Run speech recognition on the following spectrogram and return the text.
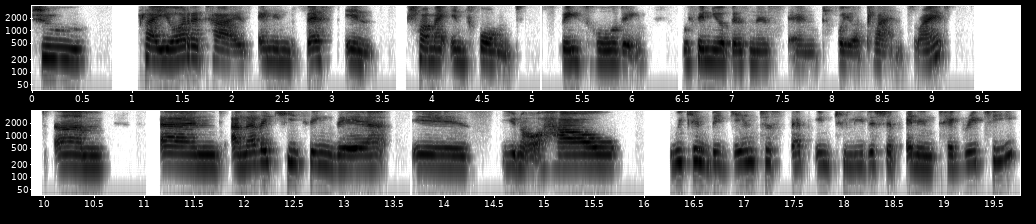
to prioritize and invest in trauma informed space holding within your business and for your clients, right? Um, and another key thing there is, you know, how we can begin to step into leadership and integrity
